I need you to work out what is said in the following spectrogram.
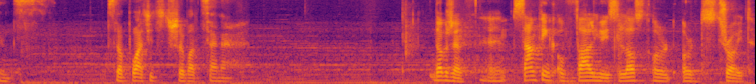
Więc zapłacić trzeba cenę. Dobrze. e, Something of value is lost or, or destroyed.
